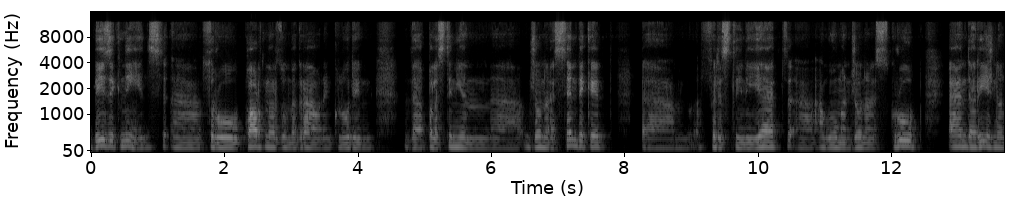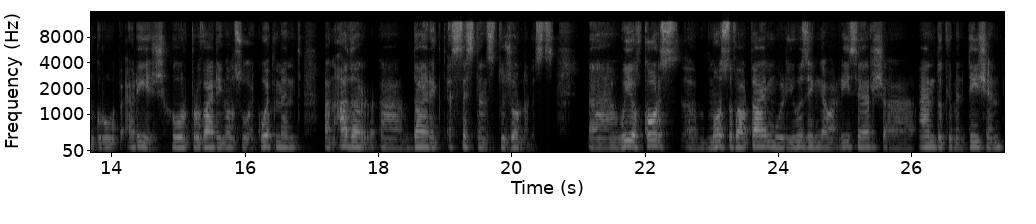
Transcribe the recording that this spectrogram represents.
basic needs uh, through partners on the ground, including the Palestinian uh, Journalist Syndicate, um, Palestiniyat, uh, a woman journalist group, and a regional group, Arij, who are providing also equipment and other uh, direct assistance to journalists. Uh, we, of course, uh, most of our time we're using our research uh, and documentation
